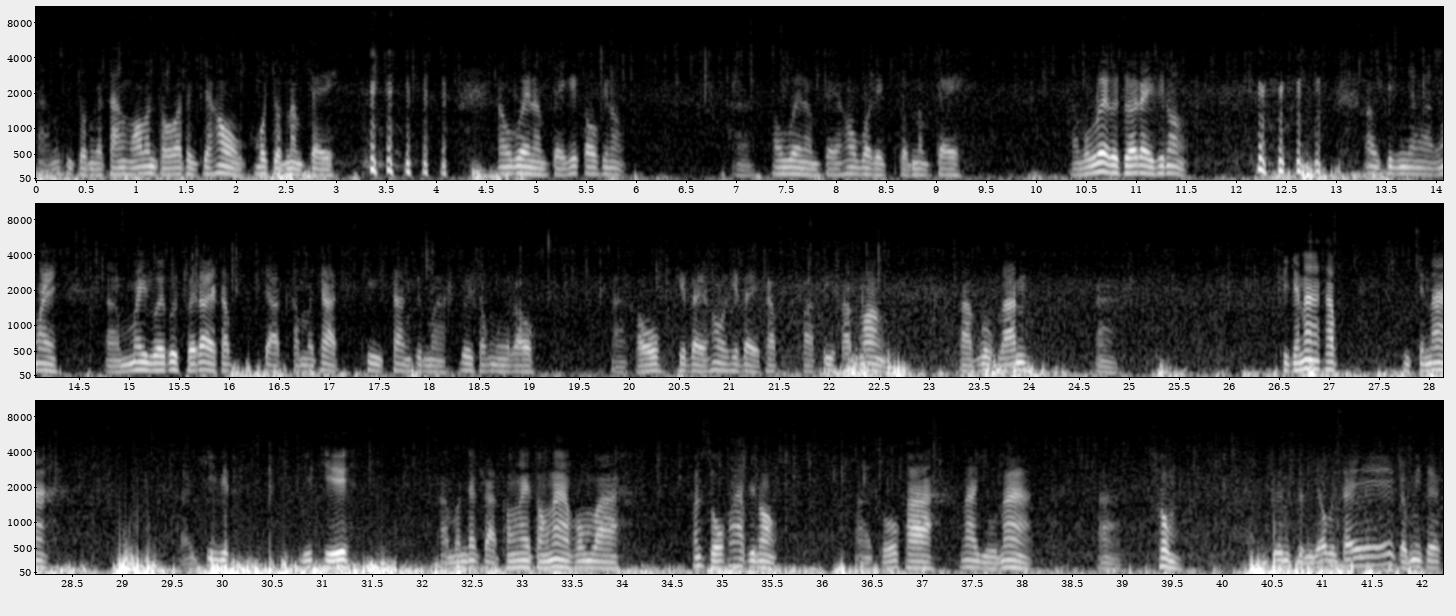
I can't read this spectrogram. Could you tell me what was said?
อ่ามันสิจนกับทางหัวมันโถว่าถึงจะเฮาบ่จนนำใจเอาด้วยนำใจคือเก่าพี่น้องอ่าเอาด้วยนำใจเฮาบ่ได้จนนำใจอ่าบ่รวยก็ช่วยได้พี่น้องเอาจริงยังอ่างไม่อ่าไม่รวยก็สวยได้ครับ จากธรรมชาติที่สร้างขึ้นมาด้วยสองมือเรา เขาเฮ็ดได้เฮาเฮ็ดได้ครับฝากพี่ฝากน้องฝากลูกหลานอ่าพิจารณาครับพิจารณาอ่าชีวิตวิถีอาบรรยากาศท้องไร่ท้องหน้าผมว่ามันโสภาพี่น้องอโสภาหน้าอยู่หน้าอ่าชมขึ้นขึ้นเดี๋ยวไปใช้ก็มีแต่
